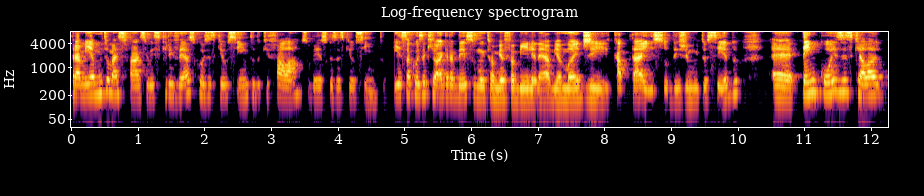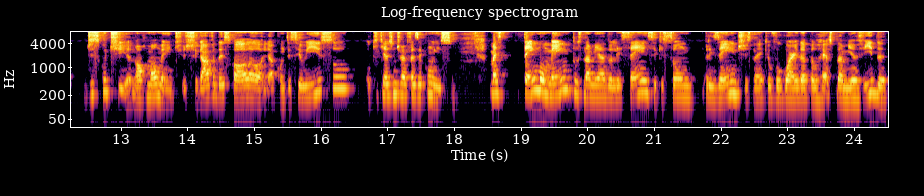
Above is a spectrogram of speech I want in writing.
para mim é muito mais fácil escrever as coisas que eu sinto do que falar sobre as coisas que eu sinto. E essa coisa que eu agradeço muito à minha família, né, a minha mãe de captar isso desde muito cedo. É, tem coisas que ela discutia normalmente. Eu chegava da escola, olha, aconteceu isso, o que, que a gente vai fazer com isso? Mas tem momentos na minha adolescência que são presentes, né, que eu vou guardar pelo resto da minha vida,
